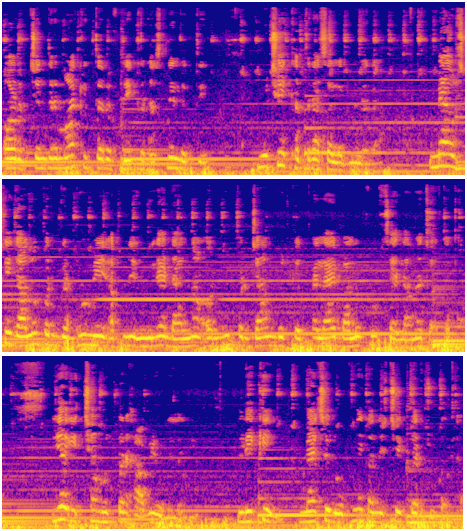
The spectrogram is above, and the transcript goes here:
और चंद्रमा की तरफ़ देखकर हंसने लगती। मुझे खतरा सा लगने लगा। मैं उसके गालों पर गड्ढों में अपनी उंगलियाँ डालना और मुँह पर जानबूझकर फैलाए बालों को सहलाना चाहता था। यह इच्छा मुझ पर हावी होने लगी, लेकिन मैं इसे रोकने का निश्चय कर चुका था।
